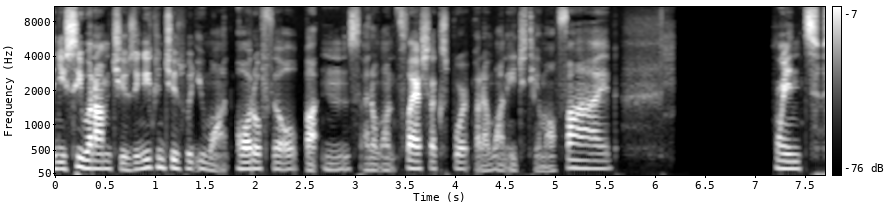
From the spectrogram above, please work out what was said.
And you see what I'm choosing. You can choose what you want autofill, buttons. I don't want Flash export, but I want HTML5, print,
